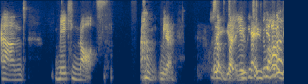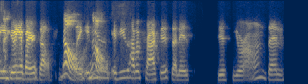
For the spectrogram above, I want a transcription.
and making knots. yeah. So, yeah, but you, you, can, you cannot be things. doing it by yourself. No, like if no. you if you have a practice that is just your own, then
